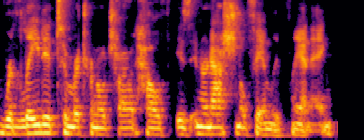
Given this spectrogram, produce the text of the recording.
related to maternal child health is international family planning,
